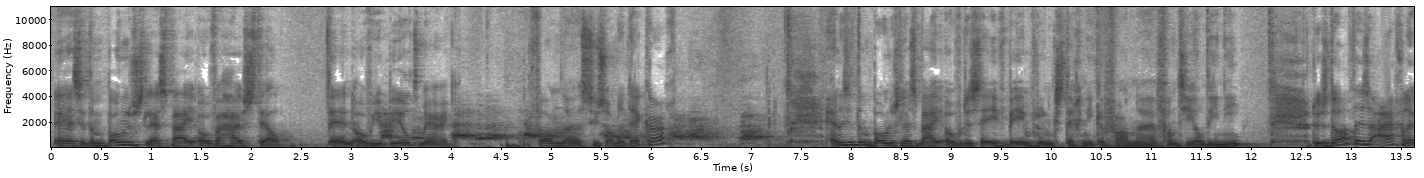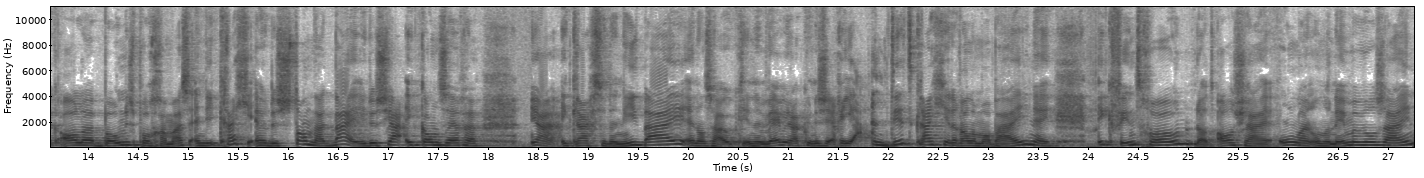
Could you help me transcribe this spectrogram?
Er zit een bonusles bij over huisstijl en over je beeldmerk van uh, Suzanne Dekker. En er zit een bonusles bij over de zeven beïnvloedingstechnieken van, uh, van. Dus dat is eigenlijk alle bonusprogramma's. En die krijg je er dus standaard bij. Dus ja, ik kan zeggen, ja, ik krijg ze er niet bij. En dan zou ik in een webinar kunnen zeggen, ja, en dit krijg je er allemaal bij. Nee, ik vind gewoon dat als jij online ondernemer wil zijn,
